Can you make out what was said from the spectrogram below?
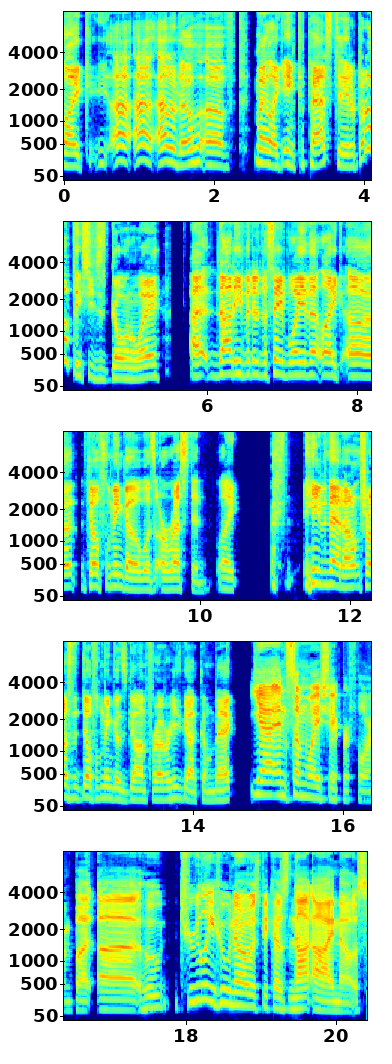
like I, I I don't know, uh might like incapacitate her, but I don't think she's just going away. I, not even in the same way that like uh Doflamingo was arrested. Like even then I don't trust that Doflamingo's gone forever. He's gotta come back. Yeah, in some way, shape, or form. But uh, who truly who knows? Because not I knows.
